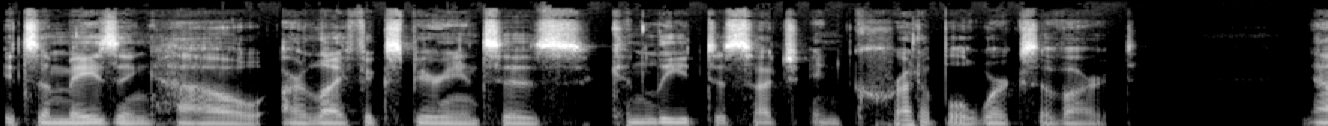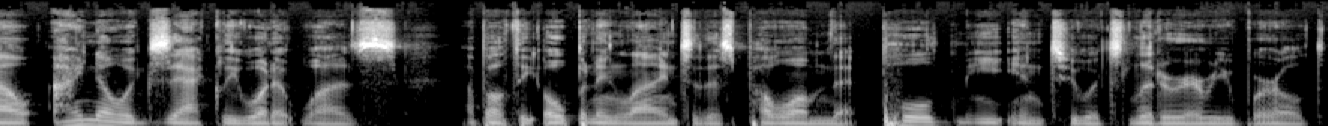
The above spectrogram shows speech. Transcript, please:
It's amazing how our life experiences can lead to such incredible works of art. Now, I know exactly what it was about the opening lines of this poem that pulled me into its literary world.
